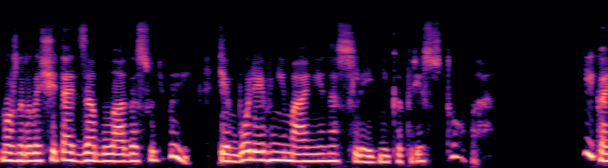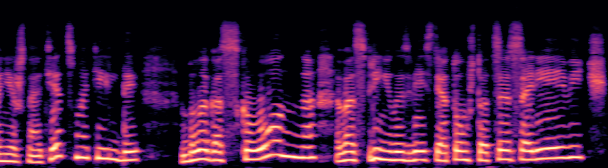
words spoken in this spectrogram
можно было считать за благо судьбы, тем более внимание наследника престола. И, конечно, отец Матильды благосклонно воспринял известие о том, что цесаревич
